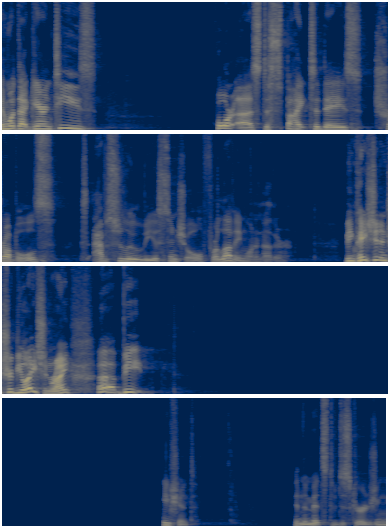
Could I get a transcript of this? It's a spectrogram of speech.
and what that guarantees for us, despite today's troubles, is absolutely essential for loving one another. Being patient in tribulation, right? Uh, be patient in the midst of discouraging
